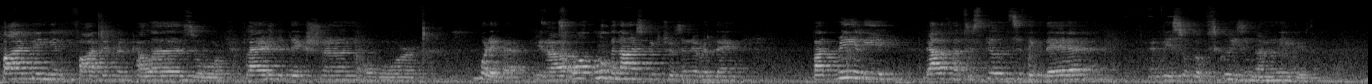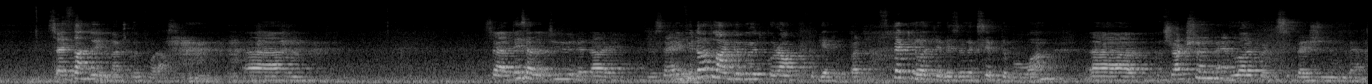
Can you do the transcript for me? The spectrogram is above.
piping in five different colors or clash detection or whatever, you know, all, all the nice pictures and everything. But really, the elephant is still sitting there and we're sort of squeezing underneath it. So it's not doing much good for us. Um, so these are the two that I, as I say, if you don't like the word corrupt, forget it. But speculative is an acceptable one. Uh, construction and low participation in them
